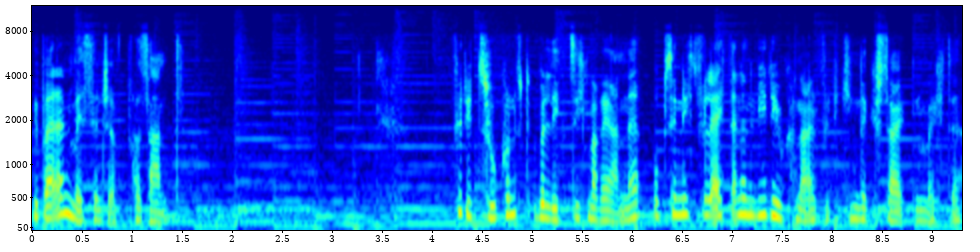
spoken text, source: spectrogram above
über einen Messenger versandt. Für die Zukunft überlegt sich Marianne, ob sie nicht vielleicht einen Videokanal für die Kinder gestalten möchte.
